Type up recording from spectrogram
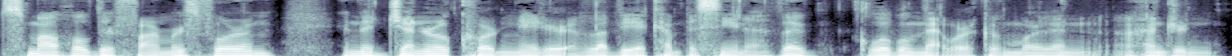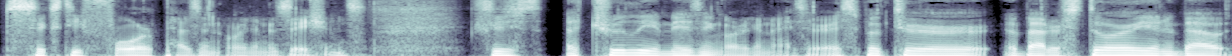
Smallholder Farmers Forum and the general coordinator of La Via Campesina, the global network of more than 164 peasant organizations. She's a truly amazing organizer. I spoke to her about her story and about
